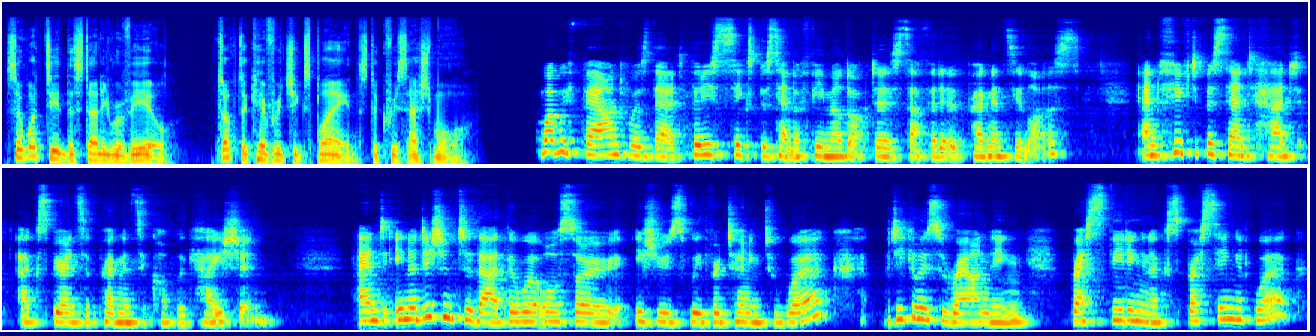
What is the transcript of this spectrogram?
So, what did the study reveal? Dr. Kevric explains to Chris Ashmore. What we found was that 36% of female doctors suffered a pregnancy loss, and 50% had experienced a pregnancy complication. And in addition to that, there were also issues with returning to work, particularly surrounding breastfeeding and expressing at work.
